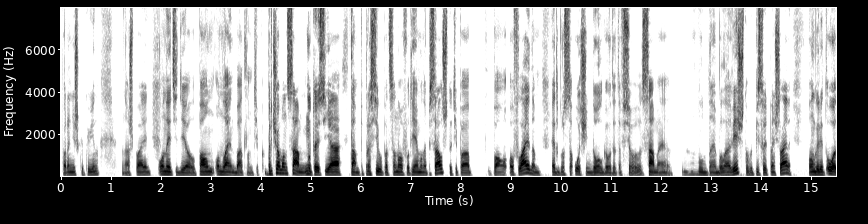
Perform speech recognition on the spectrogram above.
парнишка Квин, наш парень. Он эти делал по он- онлайн-батлам, типа. Причем он сам, ну, то есть я там попросил пацанов, вот я ему написал, что, типа, по офлайнам это просто очень долго вот это все самая нудная была вещь, что выписывать панчлайны. Он говорит, о,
